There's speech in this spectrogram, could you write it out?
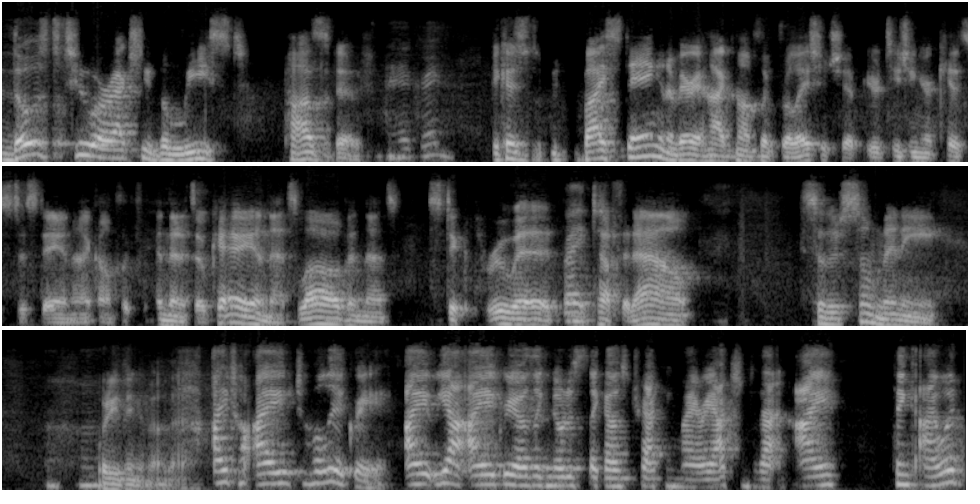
those two are actually the least positive. I agree. Because by staying in a very high conflict relationship, you're teaching your kids to stay in high conflict, and then it's okay, and that's love, and that's stick through it, right. and tough it out. So there's so many. Uh-huh. What do you think about that? I, to- I totally agree. I yeah, I agree. I was like noticed like I was tracking my reaction to that, and I think I would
